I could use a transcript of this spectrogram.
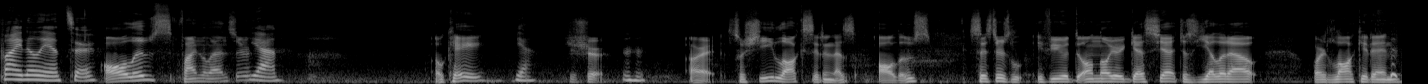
Final answer. Olives, final answer? Yeah. Okay, Yeah. you sure? Mm-hmm. right, so she locks it in as olives. Sisters, if you don't know your guess yet, just yell it out or lock it in.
